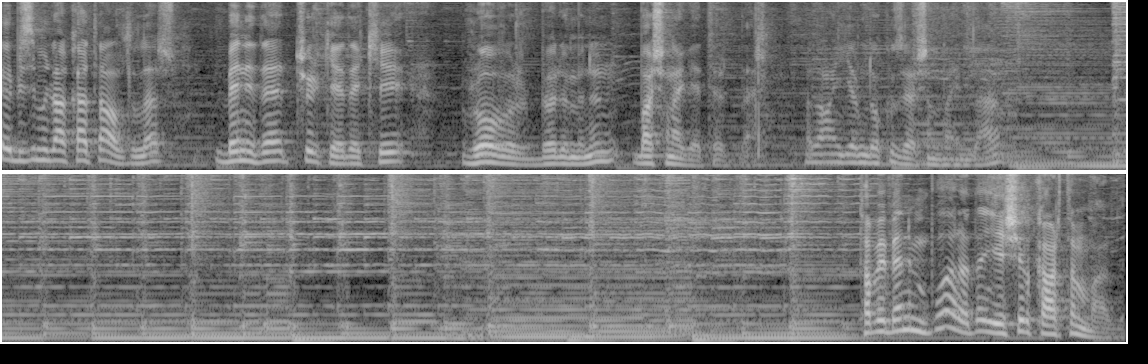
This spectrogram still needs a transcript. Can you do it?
Ve bizi mülakata aldılar. Beni de Türkiye'deki Rover bölümünün başına getirdiler. O zaman 29 yaşındayım daha. Tabii benim bu arada yeşil kartım vardı.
